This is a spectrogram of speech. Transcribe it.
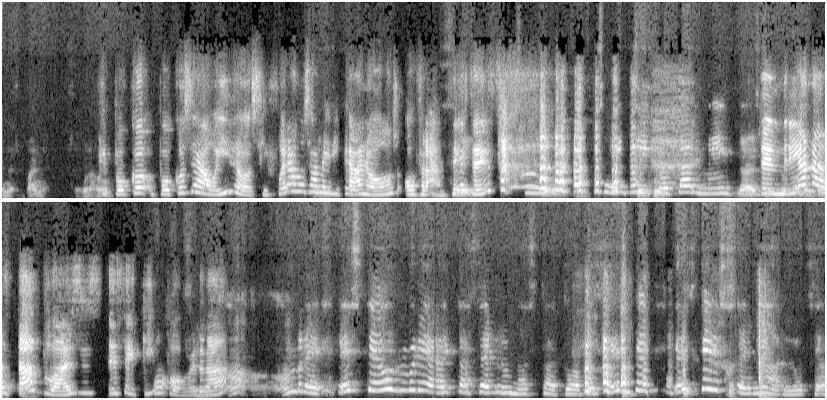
en España, que seguramente. poco, poco se ha oído. Si fuéramos Sí. americanos o franceses, sí, sí, sí, totalmente. Ya estoy tendría una totalmente de acuerdo. estatua ese, ese equipo, Sí. ¿verdad? Ah, hombre, este hombre hay que hacerle una estatua, porque es que es, genial, o sea,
